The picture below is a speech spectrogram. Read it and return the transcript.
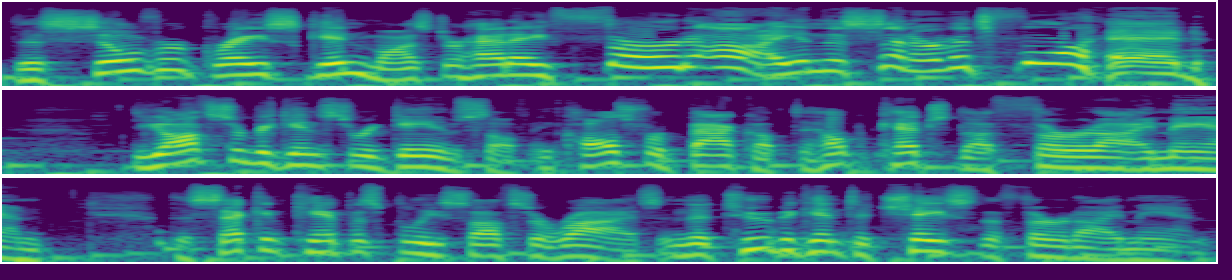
The silver gray skinned monster had a third eye in the center of its forehead. The officer begins to regain himself and calls for backup to help catch the third eye man. The second campus police officer arrives, and the two begin to chase the third eye man.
